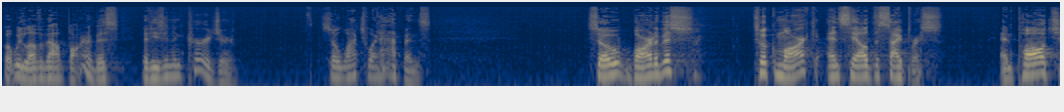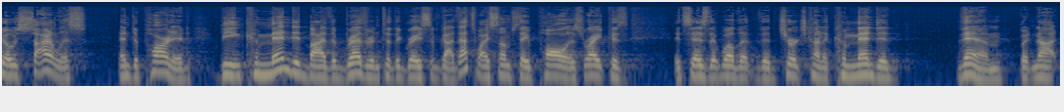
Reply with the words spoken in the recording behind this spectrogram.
But we love about Barnabas that he's an encourager. So watch what happens. So Barnabas took Mark and sailed to Cyprus. And Paul chose Silas and departed, being commended by the brethren to the grace of God. That's why some say Paul is right, because it says that, well, the, the church kind of commended them, but not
